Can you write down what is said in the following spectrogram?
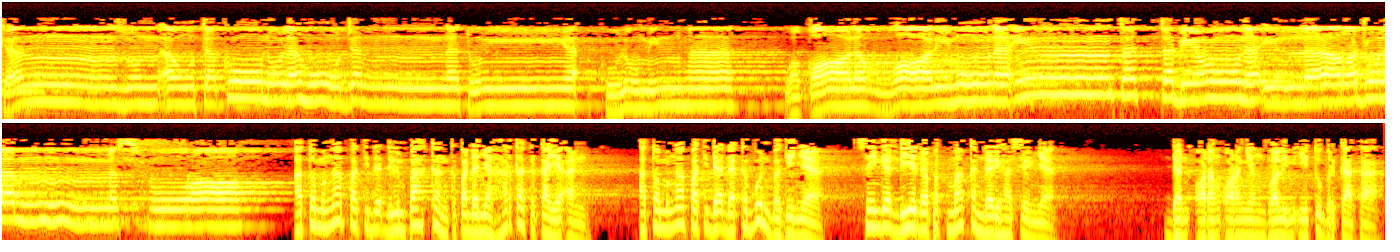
كنز أو تكون له جنة يأكل منها وقال الظالمون إن تتبعون إلا رجلا مسحورا Atau mengapa tidak dilimpahkan kepadanya harta kekayaan? Atau mengapa tidak ada kebun baginya sehingga dia dapat makan dari hasilnya? Dan orang-orang yang zalim itu berkata,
